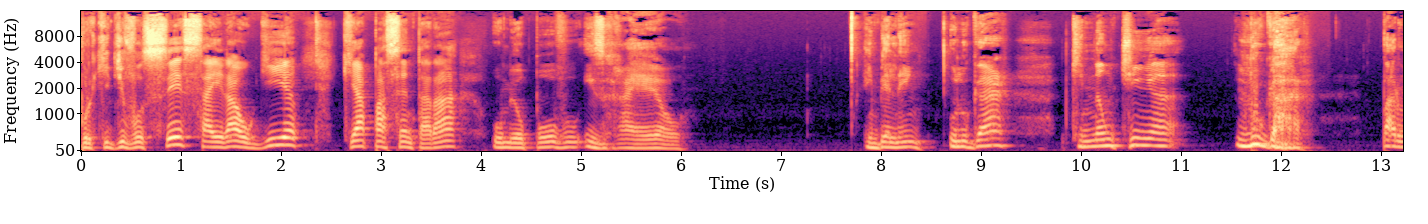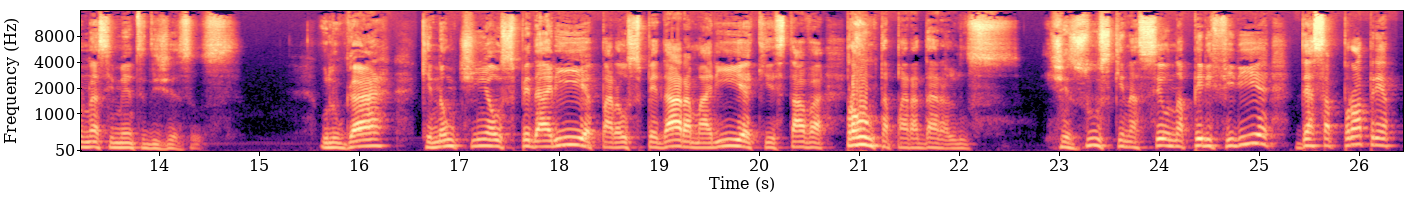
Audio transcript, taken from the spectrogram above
porque de você sairá o guia que apacentará o meu povo Israel. em Belém, o lugar que não tinha lugar para o nascimento de Jesus. O lugar que não tinha hospedaria para hospedar a Maria que estava pronta para dar à luz. Jesus que nasceu na periferia dessa própria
